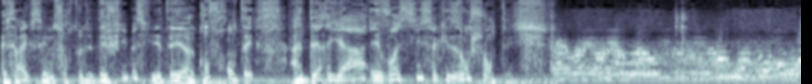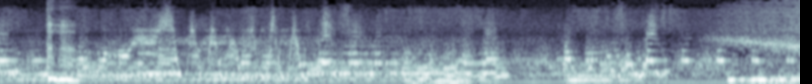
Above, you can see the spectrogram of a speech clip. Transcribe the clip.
Et c'est vrai que c'est une sorte de défi parce qu'il était euh, confronté à Deria et voici ce qu'ils ont chanté.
